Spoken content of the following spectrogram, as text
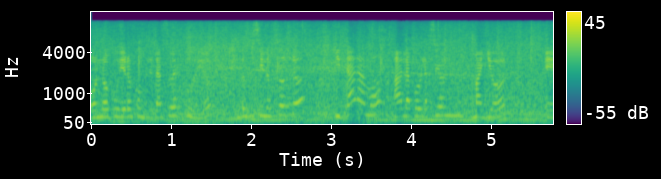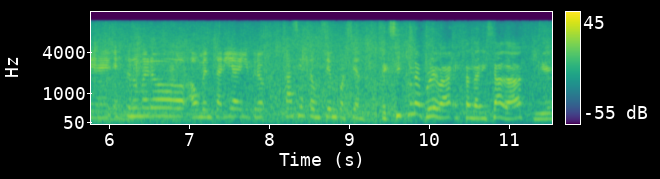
o no pudieron completar sus estudios. Entonces si nosotros quitáramos a la población mayor, eh, este número aumentaría yo creo casi hasta un 100%. Existe una prueba estandarizada que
